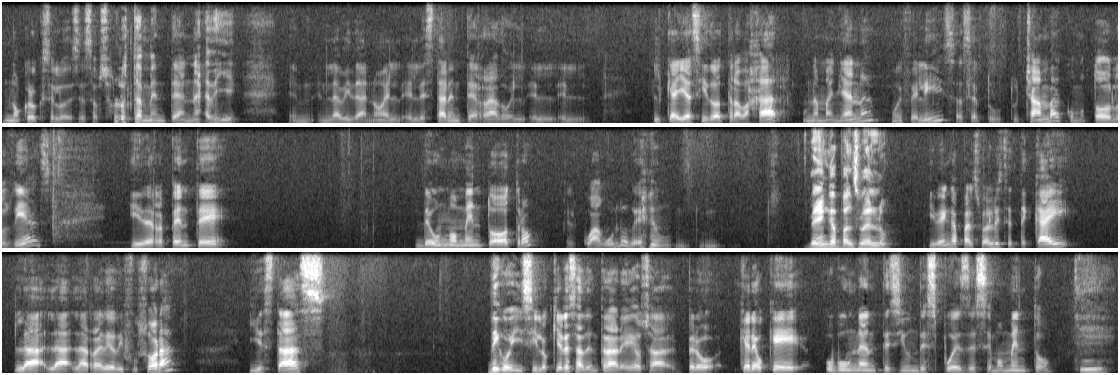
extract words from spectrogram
no creo que se lo desees absolutamente a nadie en, en la vida, ¿no? El, el estar enterrado, el, el- el- que hayas ido a trabajar una mañana muy feliz, hacer tu, tu chamba como todos los días, y de repente de un momento a otro, el coágulo de un- un- Venga para el suelo. y venga para el suelo y se te cae la, la- la radiodifusora y estás, digo, y si lo quieres adentrar, ¿eh? o sea, pero creo que hubo un antes y un después de ese momento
